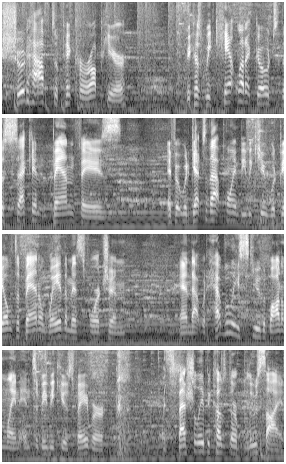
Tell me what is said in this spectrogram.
should have to pick her up here because we can't let it go to the second ban phase. If it would get to that point, BBQ would be able to ban away the Miss Fortune, and that would heavily skew the bottom lane into BBQ's favor, especially because they're blue side.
